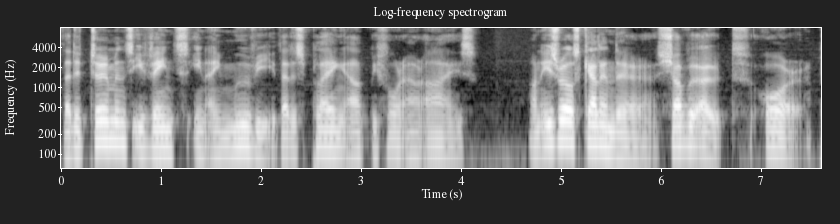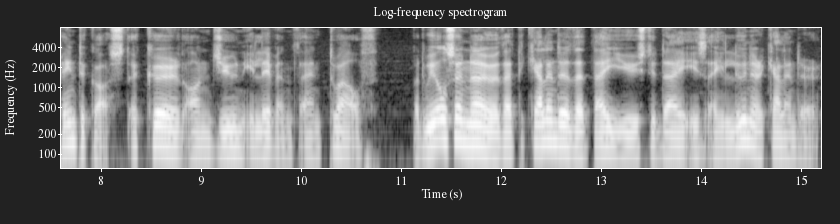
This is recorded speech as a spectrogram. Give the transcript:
that determines events in a movie that is playing out before our eyes. On Israel's calendar, Shavuot, or Pentecost, occurred on June 11th and 12th, but we also know that the calendar that they use today is a lunar calendar,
